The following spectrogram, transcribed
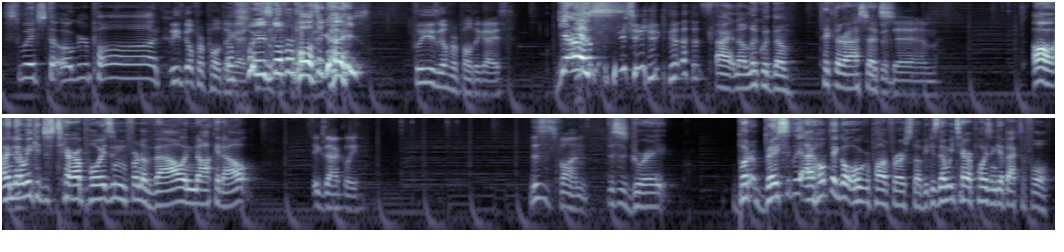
Switch to Ogerpon. Please go for poltergeist. Please go for poltergeist. Please go for poltergeist. Yes. yes. All right, now liquid them. Take their assets. With them. Oh, and then we could just Tera Poison in front of Val and knock it out. Exactly. This is fun. This is great. But basically, I hope they go Ogerpon first though, because then we Tera Poison and get back to full.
